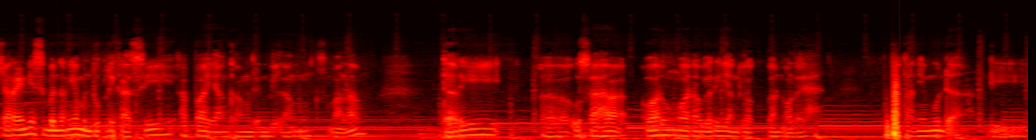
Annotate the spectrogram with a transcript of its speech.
Cara ini sebenarnya menduplikasi apa yang Kang Den bilang semalam dari uh, usaha warung warawiri yang dilakukan oleh petani muda di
